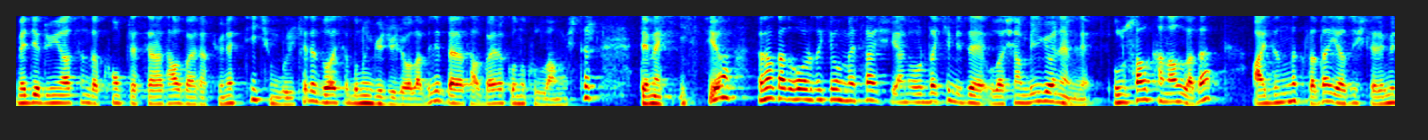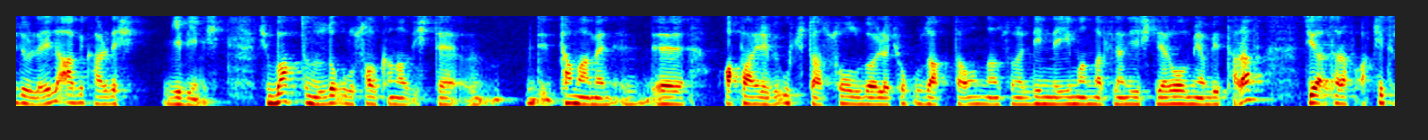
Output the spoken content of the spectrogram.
medya dünyasını da komple Serhat Albayrak yönettiği için bu ülkede dolayısıyla bunun gücüyle olabilir. Berat Albayrak onu kullanmıştır demek istiyor. Ve fakat oradaki o mesaj yani oradaki bize ulaşan bilgi önemli. Ulusal kanalla da aydınlıkla da yazı işleri müdürleriyle abi kardeş gibiymiş. Şimdi baktığınızda ulusal kanal işte e, tamamen e, apayrı bir uçta, sol böyle çok uzakta, ondan sonra dinle, imanla filan ilişkileri olmayan bir taraf. Diğer taraf akit,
